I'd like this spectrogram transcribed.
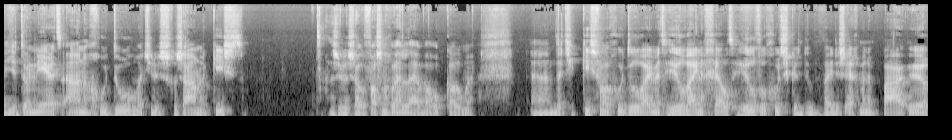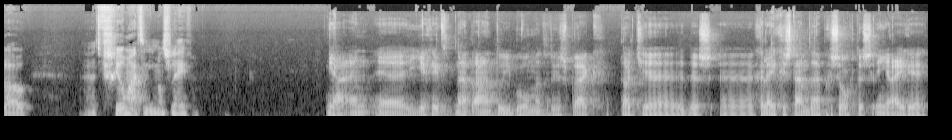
je doneert aan een goed doel, wat je dus gezamenlijk kiest. Daar zullen we zo vast nog wel, uh, wel opkomen. Um, dat je kiest voor een goed doel waar je met heel weinig geld heel veel goeds kunt doen. Waar je dus echt met een paar euro uh, het verschil maakt in iemands leven. Ja, en uh, je geeft net aan toen je begon met het gesprek dat je dus gelijkgestemden hebt gezocht, dus in je eigen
